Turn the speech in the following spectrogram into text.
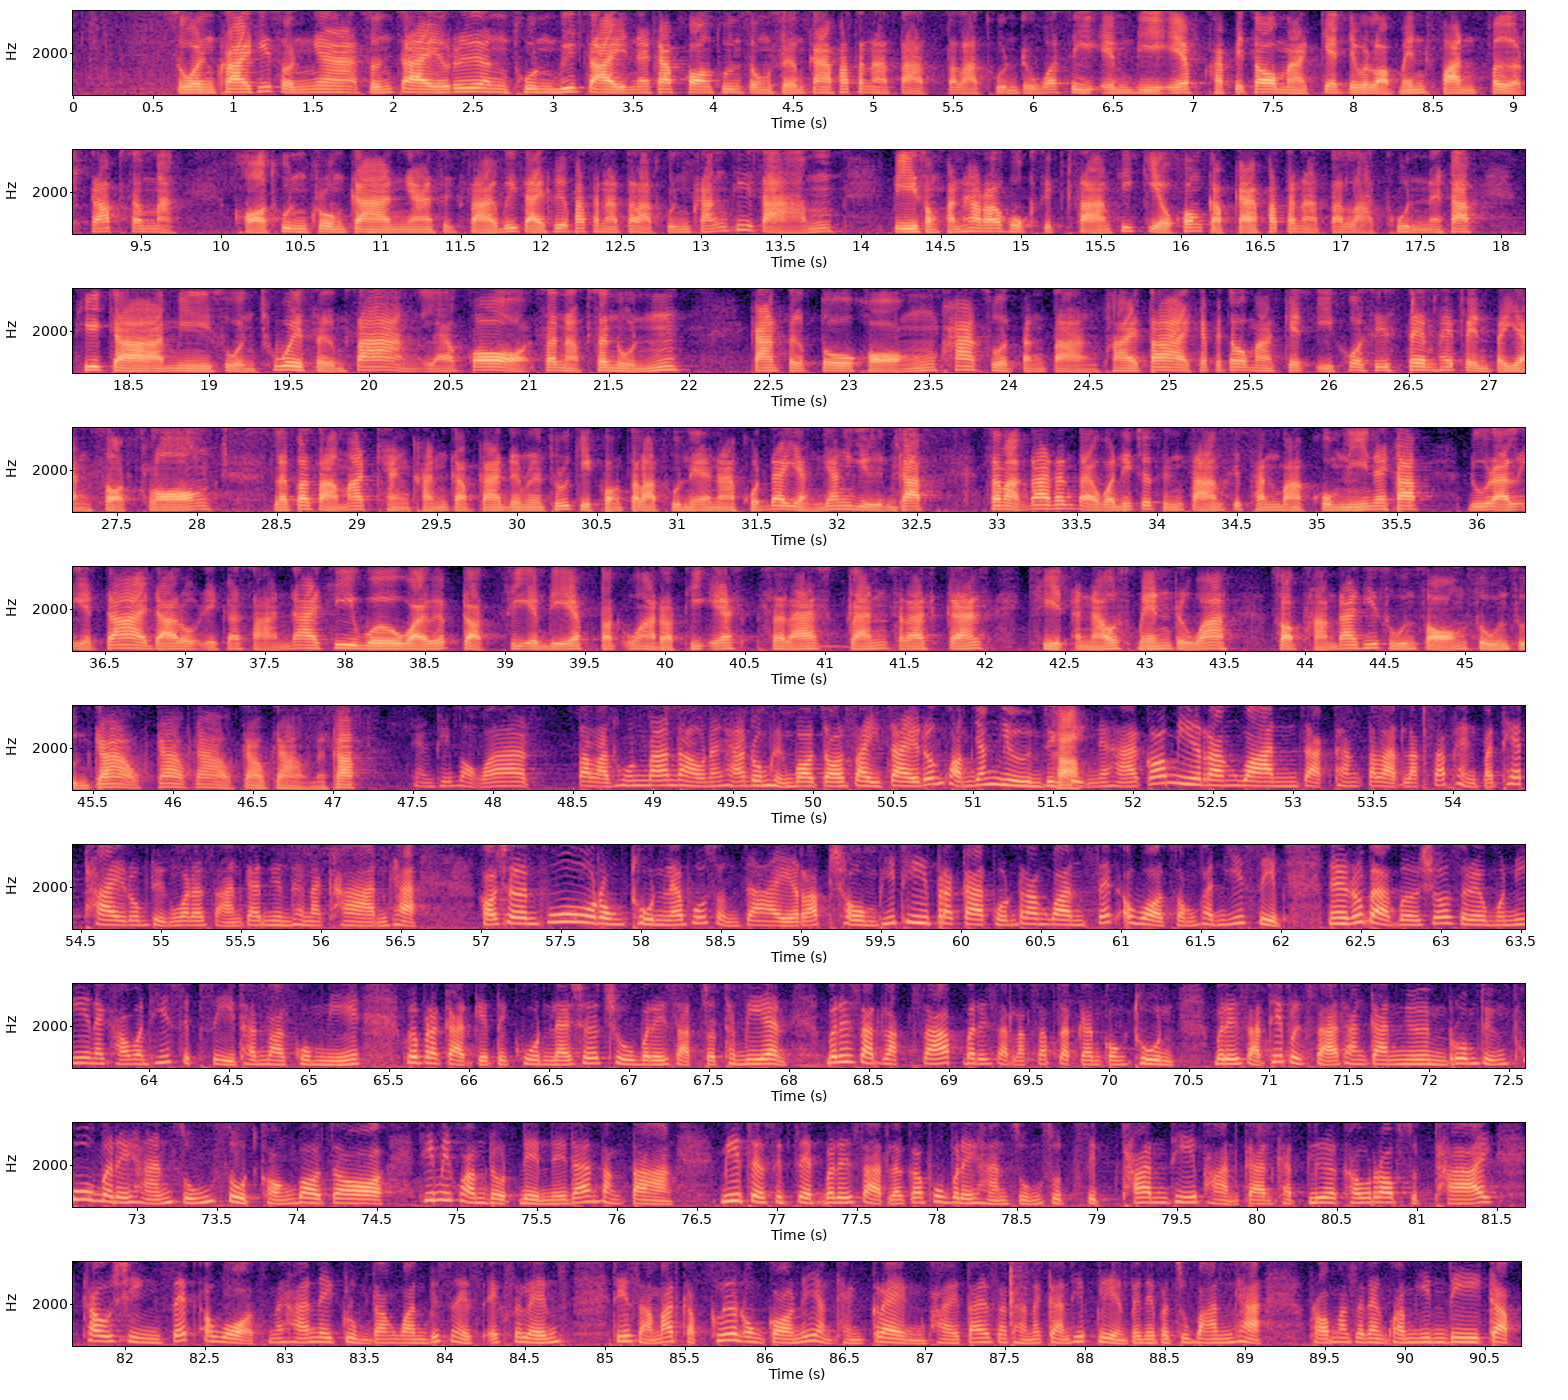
ส่วนใครที่สนงาสนใจเรื่องทุนวิจัยนะครับกองทุนส่งเสริมการพัฒนาตลาดตลาดทุนหรือว่า CMDF Capital Market Development Fund เปิดรับสมัคร ขอทุนโครงการงานศึกษาวิจัยเพื่อพัฒนาตลาดทุนครั้งที่ 3 ปี 2563 ที่เกี่ยวข้องกับการพัฒนาตลาดทุนนะครับ ที่จะมีส่วนช่วยเสริมสร้าง แล้วก็สนับสนุนการเติบโตของภาคส่วนต่างๆ ภายใต้ Capital Market Ecosystem ให้เป็นไปอย่างสอดคล้อง แล้วก็สามารถแข่งขันกับการดำเนินธุรกิจของตลาดทุนในอนาคตได้อย่างยั่งยืนครับ สมัครได้ตั้งแต่วันนี้จนถึง 30 ธันวาคมนี้นะครับ ดูรายละเอียดได้ดาวน์โหลดเอกสารได้ที่ www.cmdf.or.th/grants/grants-announcement หรือว่าสอบถามได้ที่ 02-009-9999 นะครับ อย่างที่บอกว่าตลาดหุ้นบ้านเรานะคะ รวมถึงบจใส่ใจเรื่องความยั่งยืนจริงๆนะคะ ก็มีรางวัลจากทางตลาดหลักทรัพย์แห่งประเทศไทย รวมถึงวารสารการเงินธนาคารค่ะ ขอเชิญผู้ลงทุนและผู้สนใจรับชมพิธีประกาศผลรางวัล Set Award 2020 ในรูปแบบ Virtual Ceremony นะคะวันที่ 14 ธันวาคมนี้ เพื่อประกาศเกียรติคุณและเชิดชูบริษัทจดทะเบียน บริษัทหลักทรัพย์ บริษัทหลักทรัพย์จัดการกองทุน บริษัทที่ปรึกษาทางการเงิน รวมถึงผู้บริหารสูงสุดของบจ ที่มีความโดดเด่นในด้านต่างๆ มี 77 บริษัท แล้วก็ผู้บริหารสูงสุด 10 ท่านที่ผ่านการคัดเลือกเข้ารอบสุดท้าย เข้าชิง Set Awards นะคะในกลุ่มรางวัล Business Excellence ที่สามารถขับเคลื่อนองค์กรได้อย่างแข็งแกร่งภายใต้สถานการณ์ที่เปลี่ยนไปในปัจจุบันค่ะ พร้อมมาแสดงความยินดีกับ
